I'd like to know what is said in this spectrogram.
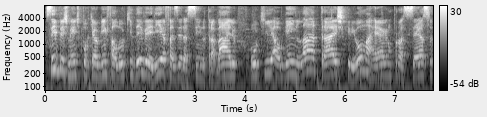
simplesmente porque alguém falou que deveria fazer assim no trabalho, ou que alguém lá atrás criou uma regra, um processo,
